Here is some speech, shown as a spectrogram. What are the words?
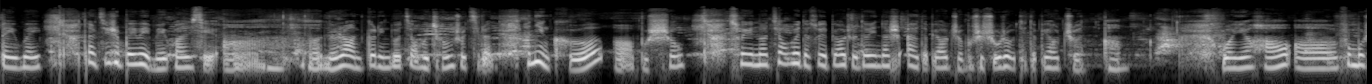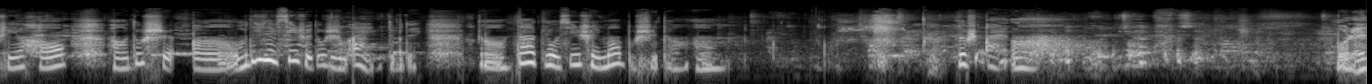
卑微，但即使卑微也没关。系啊，呃，能让哥林多教会成熟起来，他宁可啊不收，所以呢，教会的所有标准都应该是爱的标准，不是属肉体的标准啊。我也好，呃，父母谁也好，啊，都是，嗯，我们的这些薪水都是什么爱，对不对？嗯，大家给我薪水吗？不是的，啊，都是爱啊。某人。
